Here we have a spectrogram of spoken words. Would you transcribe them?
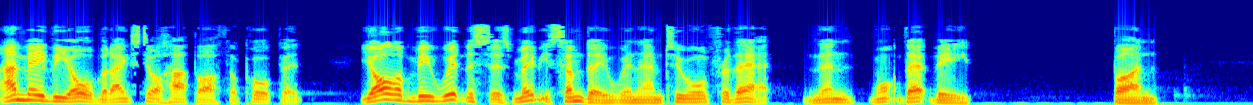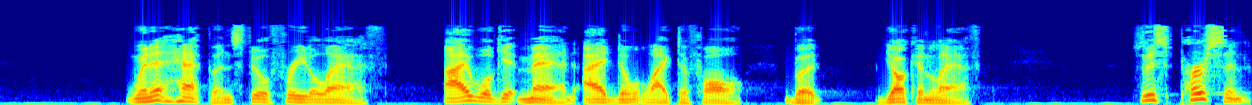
I may be old, but I can still hop off the pulpit. Y'all will be witnesses maybe someday when I'm too old for that. And then won't that be fun? When it happens, feel free to laugh. I will get mad. I don't like to fall, but y'all can laugh. So this person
